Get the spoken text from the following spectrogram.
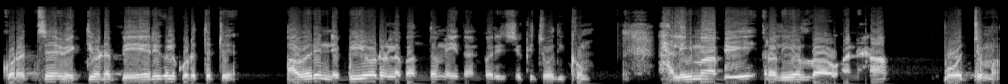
കുറച്ച് വ്യക്തിയുടെ പേരുകൾ കൊടുത്തിട്ട് അവർ നബിയോടുള്ള ബന്ധം എഴുതാൻ പരീക്ഷയ്ക്ക് ചോദിക്കും. ഹലീമ ബി റലിയല്ലാഹു അൻഹ പോറ്റുമ.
